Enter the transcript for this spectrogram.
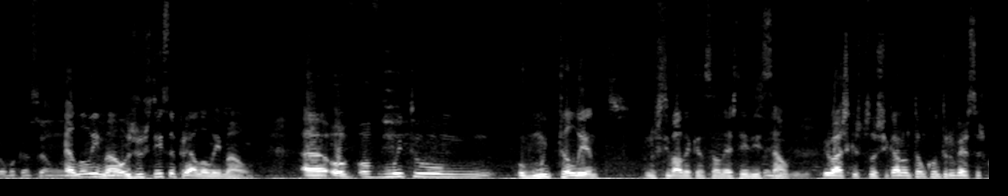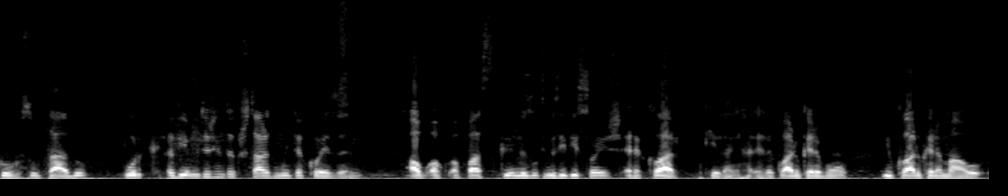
É uma canção... Ela Limão, justiça para ela Limão. Ah, houve, houve muito houve muito talento no Festival da Canção desta edição. Eu acho que as pessoas ficaram tão controversas com o resultado porque havia muita gente a gostar de muita coisa. Sim. Ao, ao- ao passo que nas últimas edições era claro o que ia ganhar, era claro o que era bom e o claro o que era mau.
